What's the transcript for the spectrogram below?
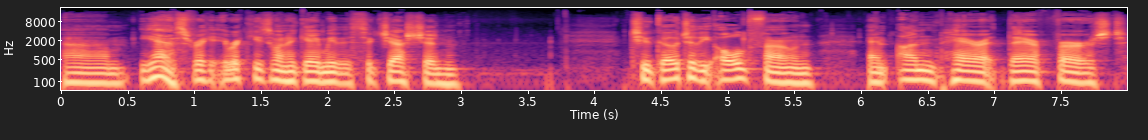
Um, yes, Ricky, Ricky's the one who gave me the suggestion to go to the old phone and unpair it there first,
